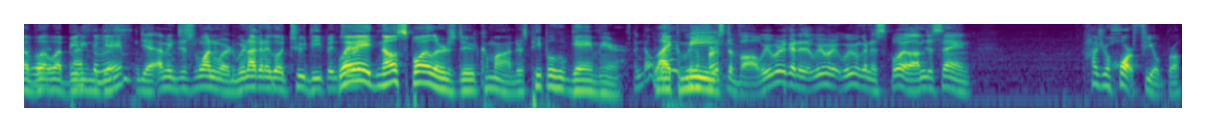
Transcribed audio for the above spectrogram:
Of what? What, What? Beating the Last of Us? game? Yeah, I mean just one word. We're not gonna go too deep into Wait, it. wait, no spoilers, dude. Come on. There's people who game here, No, like right, me. First of all, we were gonna we were we were gonna spoil. I'm just saying. How's your heart feel, bro?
